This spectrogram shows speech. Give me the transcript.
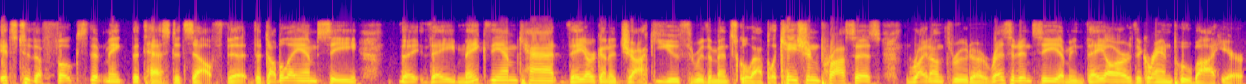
It's to the folks that make the test itself the the double amc they they make the mcat they are going to jockey you through the med school application process right on through to residency. I mean they are the grand poobah here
